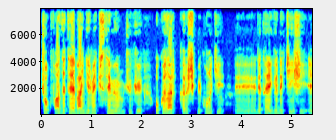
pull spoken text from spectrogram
çok fazla detaya ben girmek istemiyorum. Çünkü o kadar karışık bir konu ki e, detaya girdikçe işi e,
